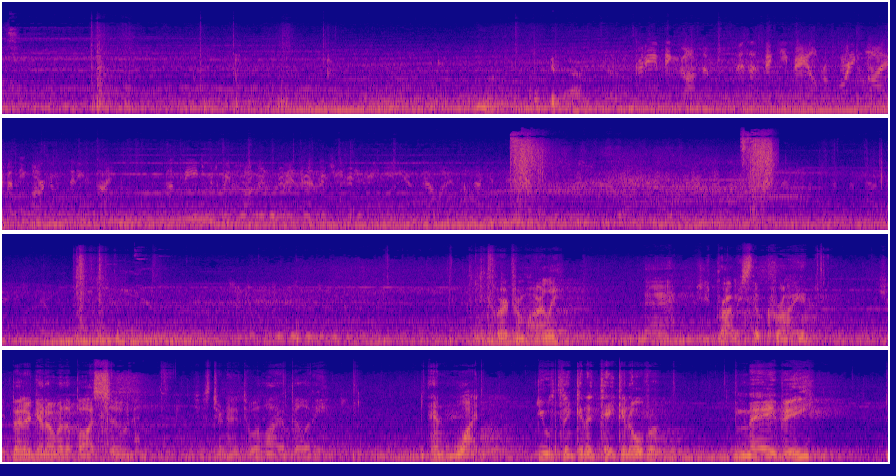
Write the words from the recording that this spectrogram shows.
Get out of here. Good evening, Gotham. This is Vicki Vale reporting live at the Arkham City site. The siege between Harley Quinn and the GCPD is now in its second Heard from Harley? Nah, she's probably still crying. She'd better get over the boss soon. She's turning into a liability. And what? You thinking of taking over? Maybe.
